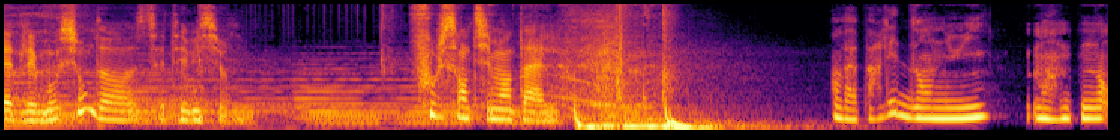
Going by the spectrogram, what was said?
y a de l'émotion dans cette émission. Full sentimentale. On va parler d'ennui maintenant.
